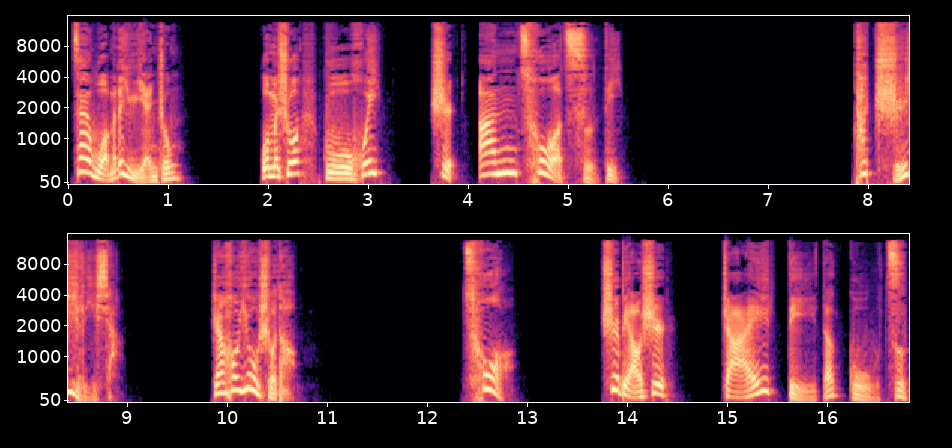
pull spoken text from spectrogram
在我们的语言中，我们说骨灰是安错此地。他迟疑了一下，然后又说道。错，是表示宅邸的古字。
